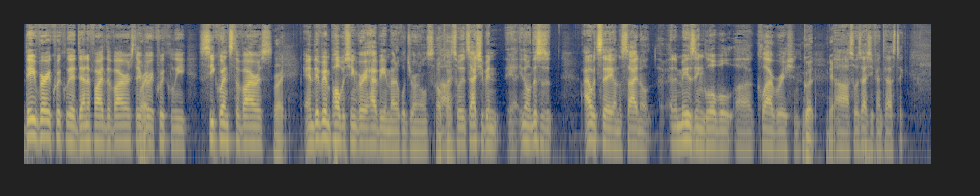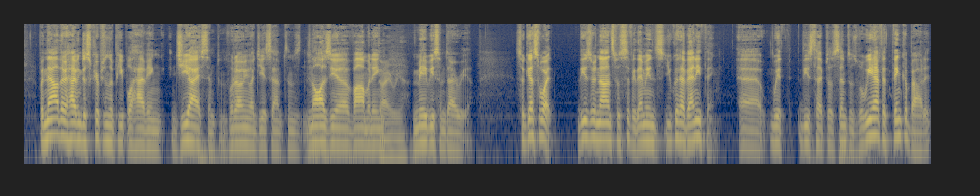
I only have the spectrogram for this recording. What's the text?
they very quickly identified the virus. They Right. very quickly sequenced the virus. Right. And they've been publishing very heavy in medical journals. Uh, Okay. so it's actually been, you know, this is, I would say, on a side note, an amazing global uh, collaboration. Good, yeah. Uh, so it's actually fantastic. But now they're having descriptions of people having GI symptoms. What do I mean by GI symptoms? Nausea, vomiting, Diarrhea. maybe some diarrhea. So guess what? These are non-specific. That means you could have anything uh, with these types of symptoms. But we have to think about it.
